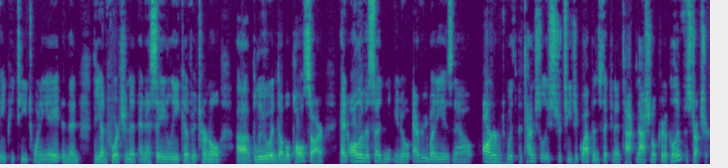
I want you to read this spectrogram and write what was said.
APT 28, and then the unfortunate NSA leak of Eternal uh, Blue and Double Pulsar, and all of a sudden, you know, everybody is now armed with potentially strategic weapons that can attack national critical infrastructure.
